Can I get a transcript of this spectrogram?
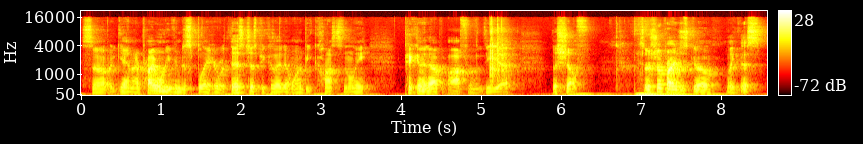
So again, I probably won't even display her with this just because I don't want to be constantly picking it up off of the, uh, the shelf. So she'll probably just go like this.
